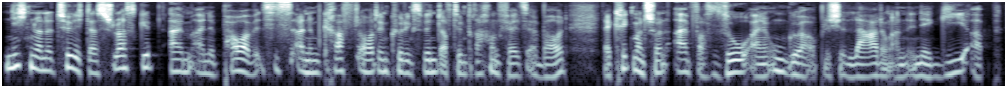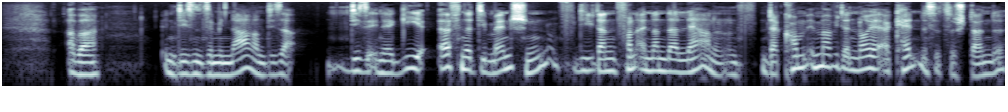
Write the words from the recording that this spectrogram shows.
nicht nur natürlich, das Schloss gibt einem eine Power. Es ist einem Kraftort in Königswind auf dem Drachenfels erbaut. Da kriegt man schon einfach so eine unglaubliche Ladung an Energie ab. Aber in diesen Seminaren, dieser diese Energie öffnet die Menschen, die dann voneinander lernen und da kommen immer wieder neue Erkenntnisse zustande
